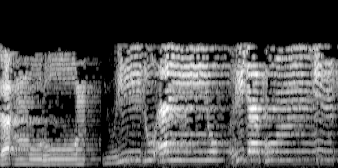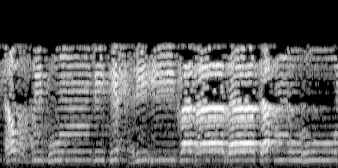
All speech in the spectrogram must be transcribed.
تأمرون؟ يريد أن يخرجكم من أرضكم بسحره فماذا تأمرون؟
